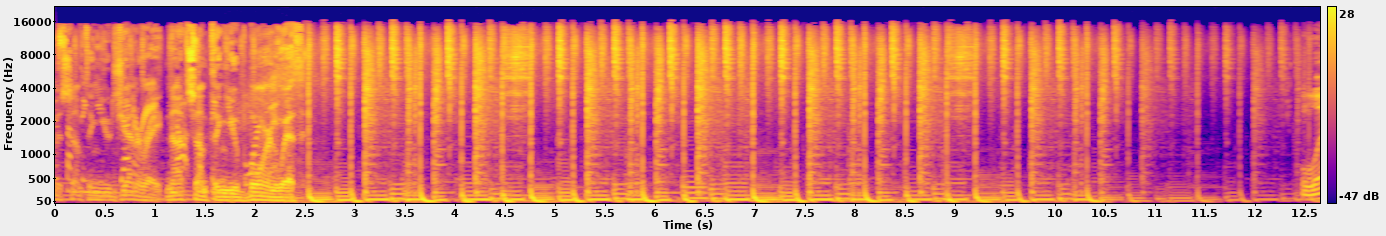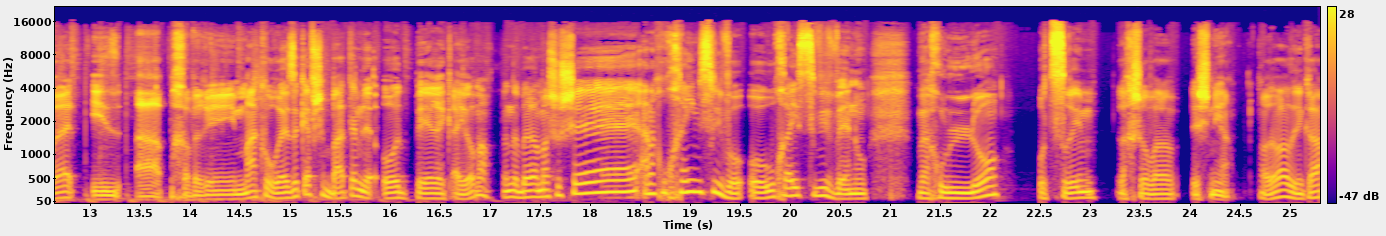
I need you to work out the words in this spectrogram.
is something you generate, not something you're born with. What is up חברים מה קורה זה כיף שבאתם לעוד פרק היום אנחנו נדבר על משהו שאנחנו חיים סביבו או הוא חי סביבנו ואנחנו לא עוצרים לחשוב עליו לשנייה. הדבר הזה נקרא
